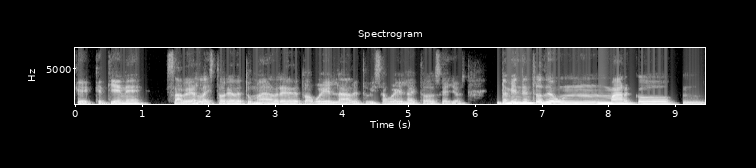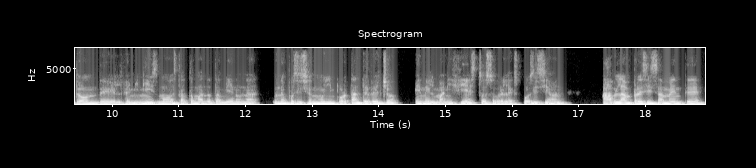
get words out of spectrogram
que, que tiene saber la historia de tu madre, de tu abuela, de tu bisabuela y todos ellos. Y también dentro de un marco donde el feminismo está tomando también una, una posición muy importante. De hecho, en el manifiesto sobre la exposición hablan precisamente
